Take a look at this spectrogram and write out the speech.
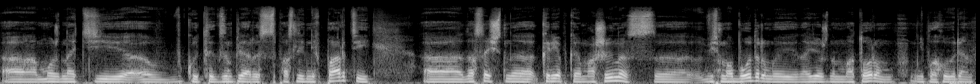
А, Можно найти э, какой-то экземпляр из последних партий. достаточно крепкая машина с весьма бодрым и надежным мотором. Неплохой вариант.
